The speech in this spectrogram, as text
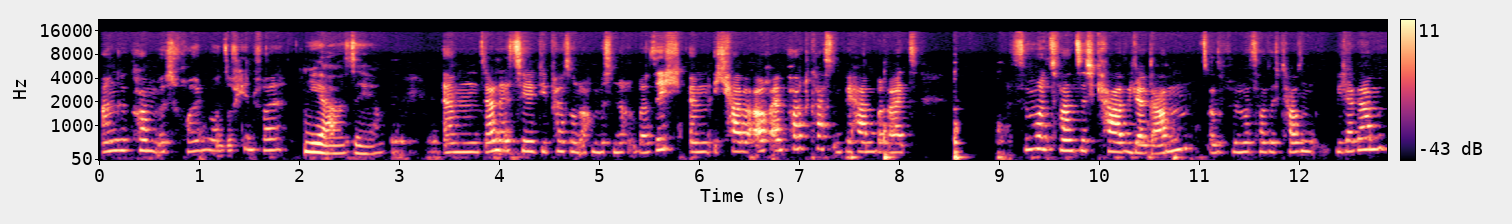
angekommen ist, freuen wir uns auf jeden Fall. Ja, sehr. Ähm, dann erzählt die Person auch ein bisschen noch über sich. Ähm, ich habe auch einen Podcast und wir haben bereits 25k Wiedergaben, also 25.000 Wiedergaben.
